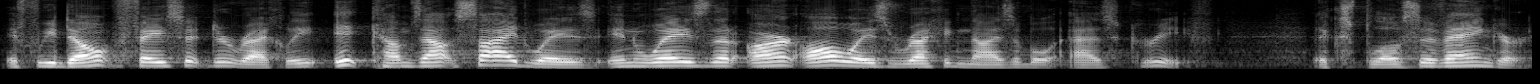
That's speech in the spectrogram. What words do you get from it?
If we don't face it directly, it comes out sideways in ways that aren't always recognizable as grief. Explosive anger,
